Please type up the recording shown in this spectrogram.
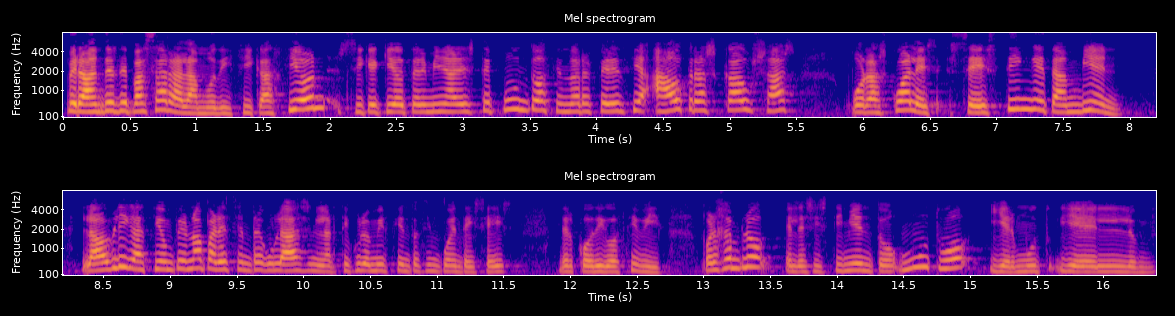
Pero antes de pasar a la modificación, sí que quiero terminar este punto haciendo referencia a otras causas por las cuales se extingue también la obligación, pero no aparecen reguladas en el artículo 1156 del Código Civil. Por ejemplo, el desistimiento mutuo y el, y el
